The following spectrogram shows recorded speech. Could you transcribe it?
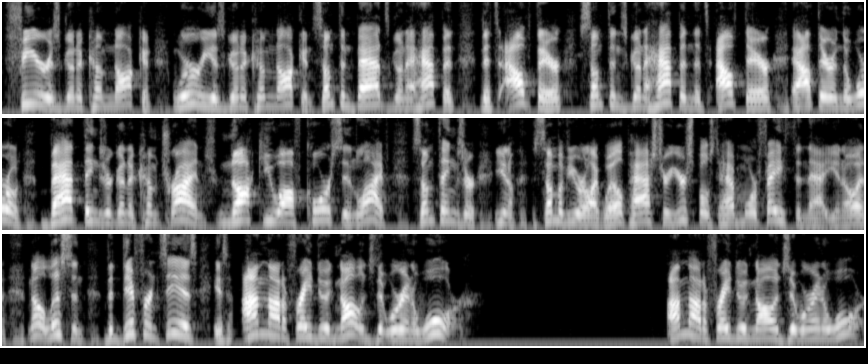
Fear is going to come knocking. Worry is going to come knocking. Something bad's going to happen that's out there. Something's going to happen that's out there, out there in the world. Bad things are going to come try and knock you off course in life. Some things are, you know, some of you are like, well, Pastor, you're supposed to have have more faith than that, you know. And no, listen, the difference is is I'm not afraid to acknowledge that we're in a war. I'm not afraid to acknowledge that we're in a war.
